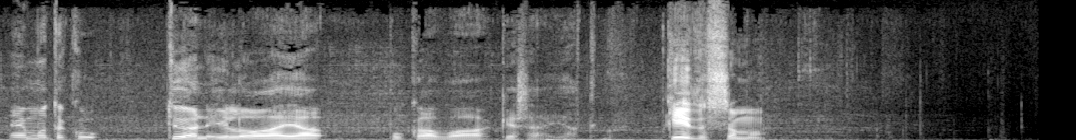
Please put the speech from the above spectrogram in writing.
Ei muuta kuin työn iloa ja mukavaa kesän jatkoa. Kiitos samoin.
